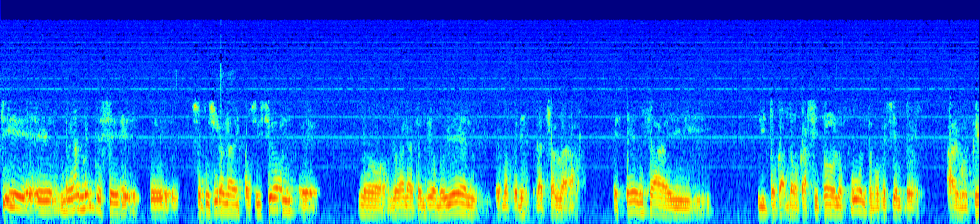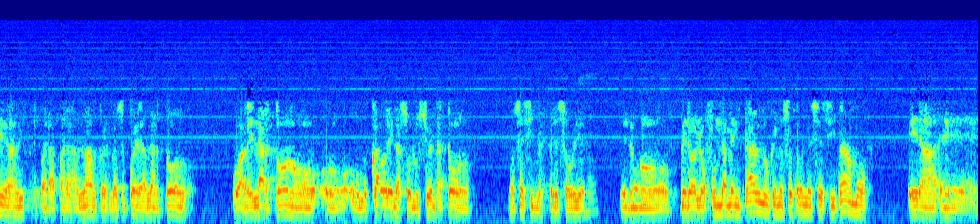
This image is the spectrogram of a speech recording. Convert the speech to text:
Sí, eh, realmente se, se pusieron a disposición, eh, nos, han atendido muy bien, hemos tenido una charla extensa y, y tocando casi todos los puntos, porque siempre algo queda, ¿viste? Para, para hablar, pero no se puede hablar todo, o arreglar todo, o, buscarle la solución a todo. No sé si me expreso bien pero pero lo fundamental lo que nosotros necesitamos era eh,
